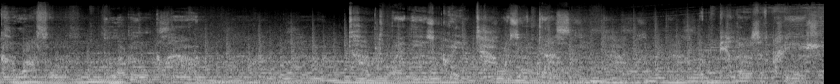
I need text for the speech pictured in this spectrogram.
Colossal, glowing cloud, topped by these great towers of dust, the pillars of creation.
